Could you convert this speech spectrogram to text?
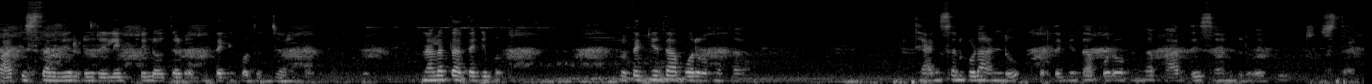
పాకిస్తాన్ వీరుడు రిలీఫ్ ఫీల్ అవుతాడు తగ్గిపోతుంది జ్వరం నలత తగ్గిపోతుంది కృతజ్ఞతాపూర్వకంగా. థ్యాంక్స్ అని కూడా అండు. కృతజ్ఞతాపూర్వకంగా భారతీయ సైనికుడి వైపు చూస్తాడు.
